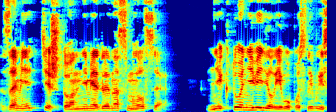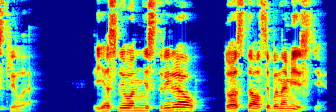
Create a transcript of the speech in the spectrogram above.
Заметьте, что он немедленно смылся. Никто не видел его после выстрела. Если он не стрелял, то остался бы на месте.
